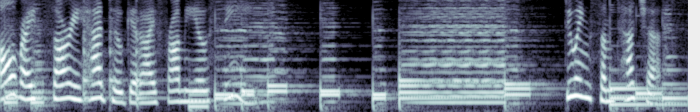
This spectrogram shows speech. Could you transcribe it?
Alright, sorry had to get I from EOC. Doing some touch-ups.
